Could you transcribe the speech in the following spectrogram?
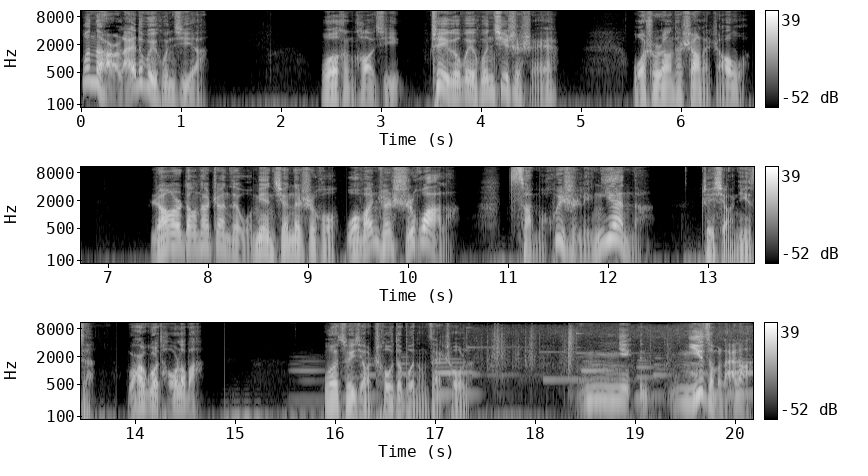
我哪来的未婚妻啊？我很好奇，这个未婚妻是谁？我说让他上来找我。然而，当他站在我面前的时候，我完全石化了。怎么会是灵燕呢？这小妮子玩过头了吧？我嘴角抽的不能再抽了。你你怎么来了？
